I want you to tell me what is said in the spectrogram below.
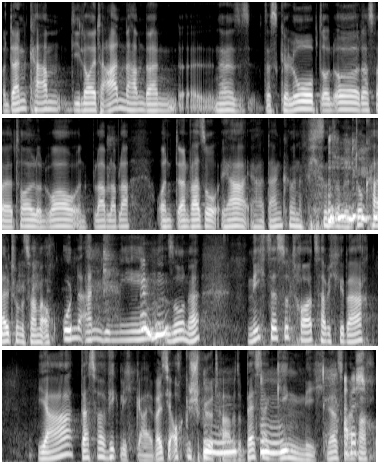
und dann kamen die Leute an, haben dann äh, ne, das gelobt und oh, das war ja toll und wow und bla bla bla. Und dann war so, ja, ja, danke. Und dann so eine Duckhaltung, das war mir auch unangenehm, mhm. so, ne? Nichtsdestotrotz habe ich gedacht, ja, das war wirklich geil, weil ich es ja auch gespürt mhm. habe. So besser mhm. ging nicht. Ne? Das war aber, einfach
